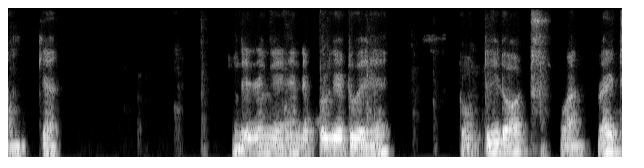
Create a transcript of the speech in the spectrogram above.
हम, क्या? दे देंगे डेफॉल्ट गेटवे है twenty dot one right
